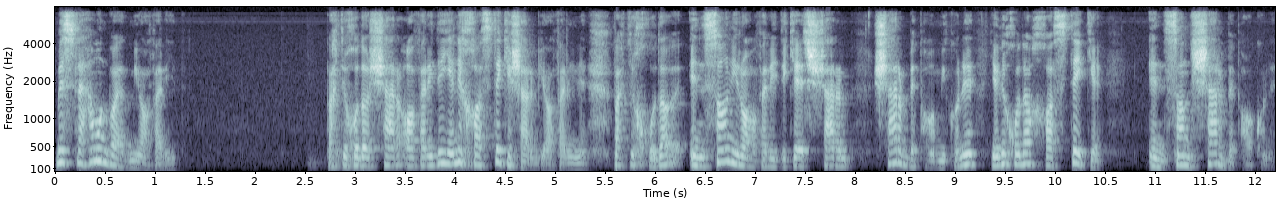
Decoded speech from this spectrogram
مثل همون باید می آفرید وقتی خدا شر آفریده یعنی خواسته که شر بیافرینه. وقتی خدا انسانی رو آفریده که شر, شر به پا می‌کنه یعنی خدا خواسته که انسان شر به پا کنه.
